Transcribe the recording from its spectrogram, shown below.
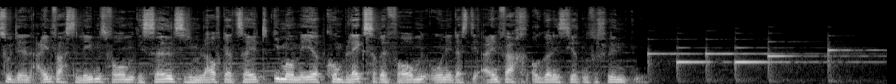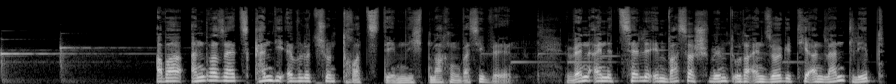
zu den einfachsten Lebensformen gesellen sich im Laufe der Zeit immer mehr komplexere Formen, ohne dass die einfach organisierten verschwinden. Aber andererseits kann die Evolution trotzdem nicht machen, was sie will. Wenn eine Zelle im Wasser schwimmt oder ein Säugetier an Land lebt,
